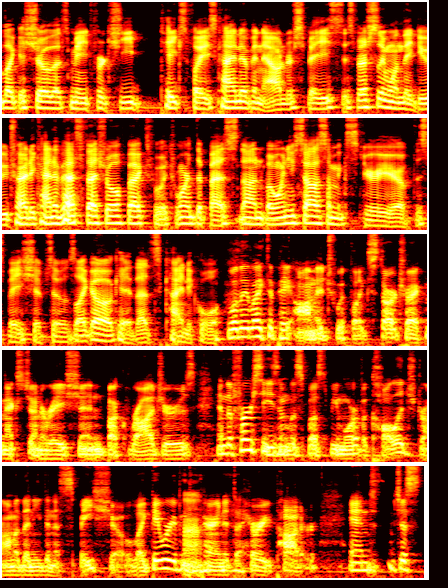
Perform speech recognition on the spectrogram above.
like a show that's made for cheap takes place kind of in outer space, especially when they do try to kind of have special effects, which weren't the best done. But when you saw some exterior of the spaceships, it was like, oh, okay, that's kind of cool. Well, they like to pay homage with like Star Trek Next Generation, Buck Rogers, and the first season was supposed to be more of a college drama than even a space show. Like they were even comparing it to Harry Potter. And just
